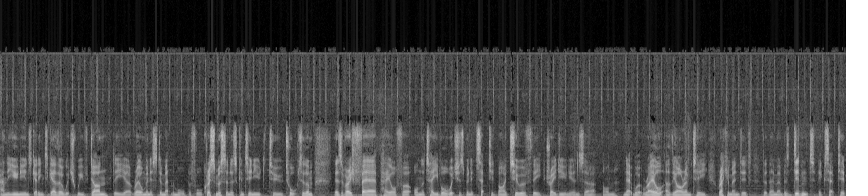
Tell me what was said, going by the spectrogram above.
and the unions getting together, which we've done. The uh, rail minister met them all before Christmas and has continued to talk to them. There's a very fair pay offer on the table, which has been accepted by two of the trade unions uh, on Network Rail. Uh, the RMT recommended that their members didn't accept it.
